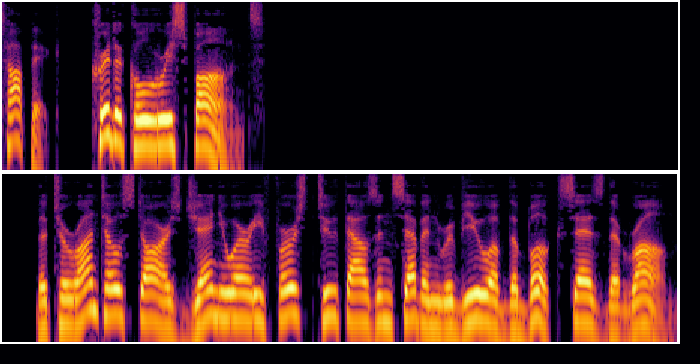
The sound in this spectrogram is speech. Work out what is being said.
Topic. Critical response The Toronto Star's January 1, 2007 review of the book says that Romm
